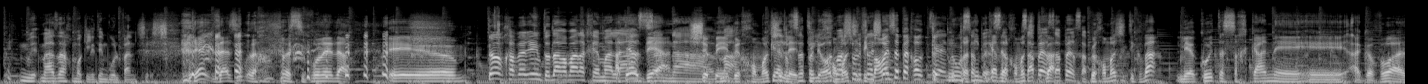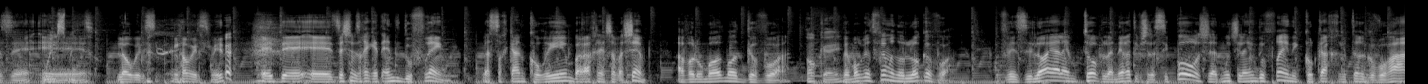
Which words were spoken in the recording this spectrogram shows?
מאז אנחנו מקליטים באולפן 6. כן, זה הסיפור, נכון, הסיפור נהדר. אה, טוב חברים, תודה רבה לכם על אתה יודע ההאזנה. שבחומות כן, של תקווה, ש- בוא נספר לך עוד קצת כן, נו, פרטים, ספר, בחומות של ספר, תקווה. ספר. בחומות של תקווה ליהקו את השחקן אה, אה, הגבוה הזה. וויל אה, סמית. לא וויל סמית, לא וויל סמית. את אה, אה, זה שמשחק את אנדי דופריין. לשחקן קוראים, ברח לי עכשיו השם, אבל הוא מאוד מאוד גבוה. אוקיי. ומורגן פרימן הוא לא גבוה. וזה לא היה להם טוב לנרטיב של הסיפור, שהדמות של אנדי דופריין היא כל כך יותר גבוהה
